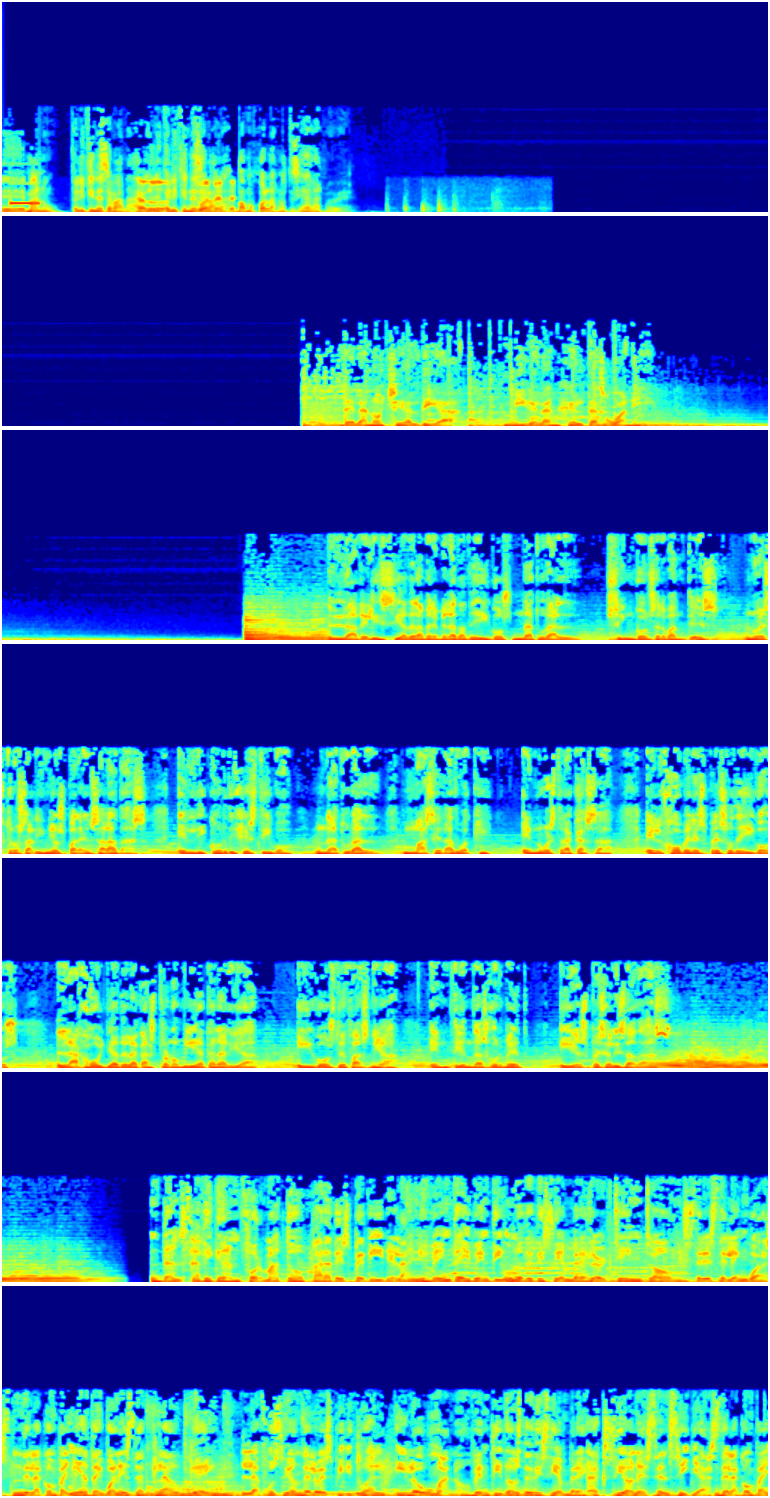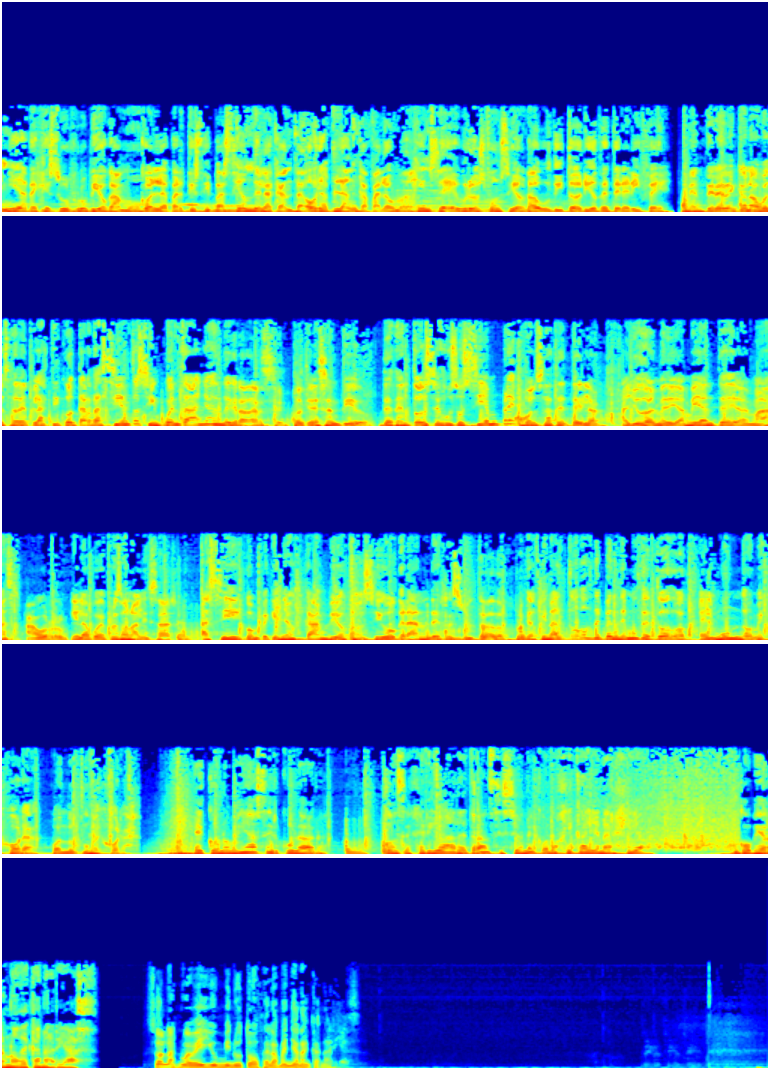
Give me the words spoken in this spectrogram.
Eh, Manu, feliz fin de semana. feliz fin de semana. Vamos con las noticias de las nueve. De la noche al día, Miguel Ángel Dasguani. La delicia de la mermelada de higos natural, sin conservantes, nuestros aliños para ensaladas, el licor digestivo, natural, macerado aquí en nuestra casa, el joven expreso de higos, la joya de la gastronomía canaria, higos de Fasnia, en tiendas gourmet y especializadas. Danza de gran formato para despedir el año. 20 y 21 de diciembre. 13 Tones, 13 lenguas, de la compañía taiwanesa Cloud Gate. La fusión de lo espiritual y lo humano. 22 de diciembre. Acciones sencillas, de la compañía de Jesús Rubio Gamo, con la participación de la cantaora Blanca Paloma. 15 euros función. Auditorio de Tenerife. Me enteré de que una bolsa de plástico tarda 150 años en degradarse. No tiene sentido. Desde entonces uso siempre bolsas de tela. Ayudo al medio ambiente y además ahorro y la puedes personalizar. Así, con pequeños cambios, consigo grandes resultados. Porque al final todos dependemos de todo. El mundo mejora cuando tú mejoras. Economía circular. Consejería de Transición Ecológica y Energía. Gobierno de Canarias. Son las nueve y un minuto de la mañana en Canarias.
